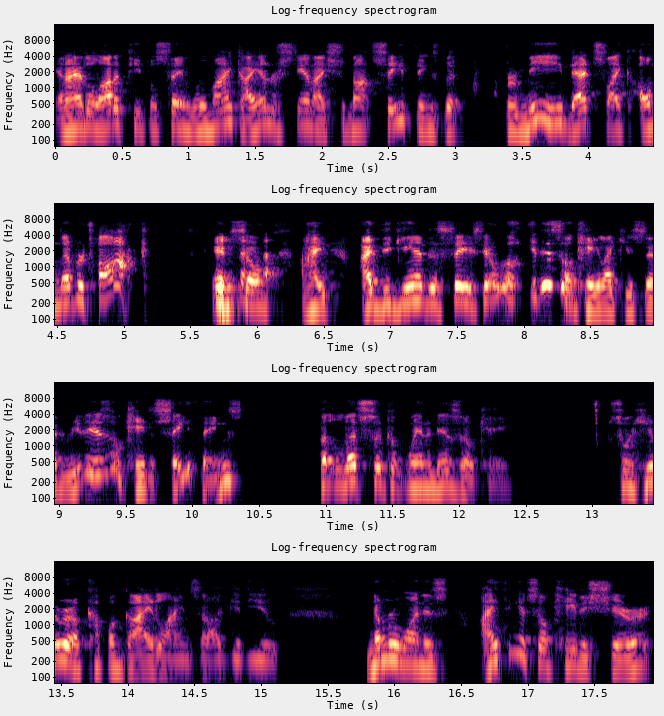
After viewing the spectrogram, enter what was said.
And I had a lot of people saying, well, Mike, I understand I should not say things, but for me, that's like, I'll never talk. And so I, I began to say, say, well, it is okay. Like you said, it is okay to say things, but let's look at when it is okay. So here are a couple guidelines that I'll give you. Number one is I think it's okay to share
